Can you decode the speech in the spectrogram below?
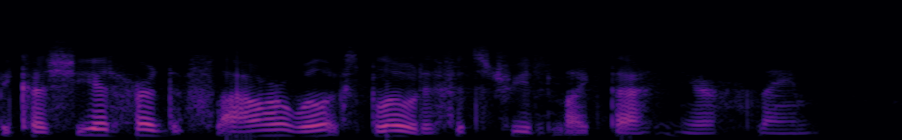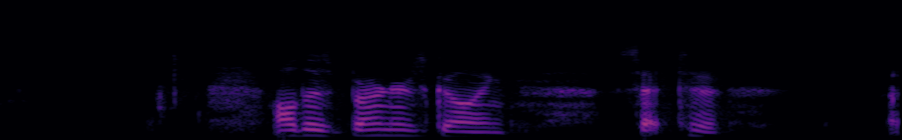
because she had heard that flour will explode if it's treated like that near a flame. All those burners going, set to uh,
